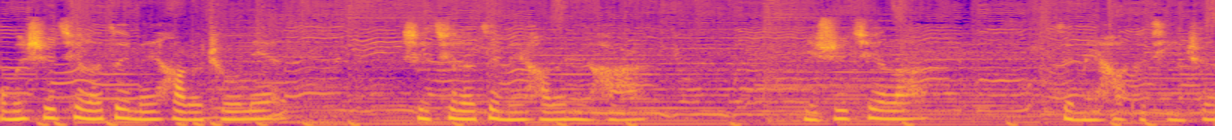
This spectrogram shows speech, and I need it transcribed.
我们失去了最美好的初恋。失去了最美好的女孩，也失去了最美好的青春。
